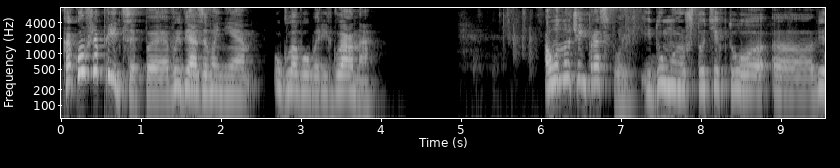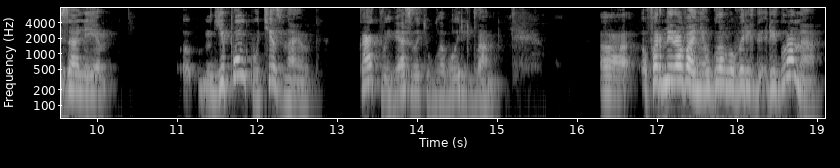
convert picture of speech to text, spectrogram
Каков же принцип э, вывязывания углового реглана а он очень простой. И думаю, что те, кто э, вязали э, японку, те знают, как вывязывать угловой реглан. Э, формирование углового реглана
